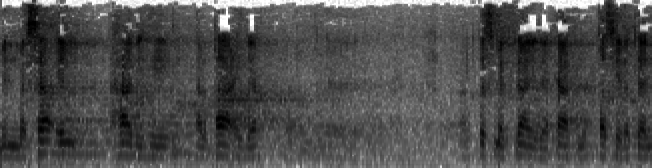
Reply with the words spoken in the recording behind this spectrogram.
من مسائل هذه القاعدة القسم الثاني إذا كانت متصلة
